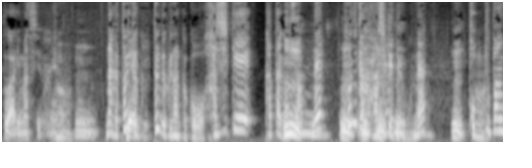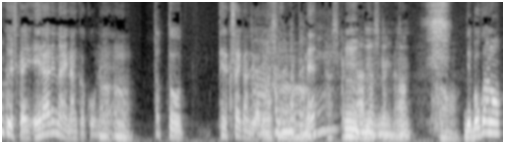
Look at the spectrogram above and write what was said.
そうありますよね。ううん。なんかとにかく、とにかくなんかこう、弾け方がさ、ね、とにかく弾けてるもんね。うん。ポップパンクでしか得られないなんかこうね、うんうん。ちょっと照れくさい感じがありますよね。なんか弾めね。感確かにな、うん確かにな。で、僕あの、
